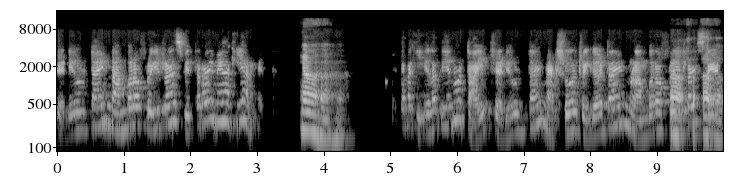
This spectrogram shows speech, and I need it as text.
schedule time number of retries විතරයි මෙයා කියන්නේ. ආ හා හා. මෙතන කියලා තියෙනවා type schedule time actual trigger time number of ආ, retries ආ, status ආ.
